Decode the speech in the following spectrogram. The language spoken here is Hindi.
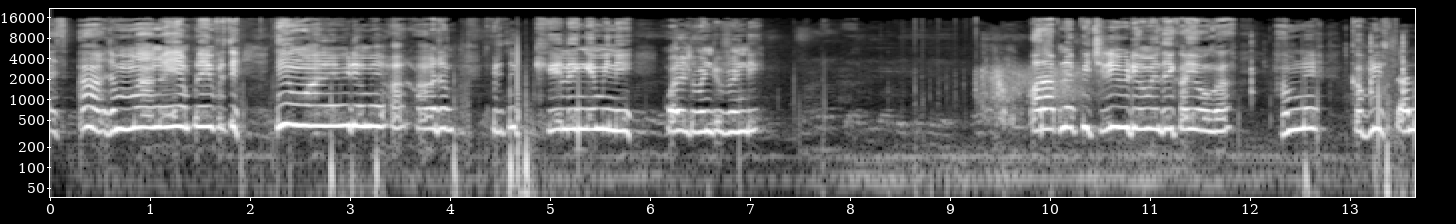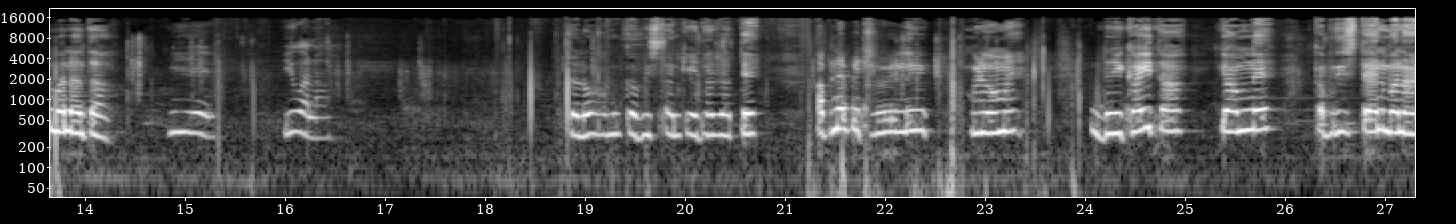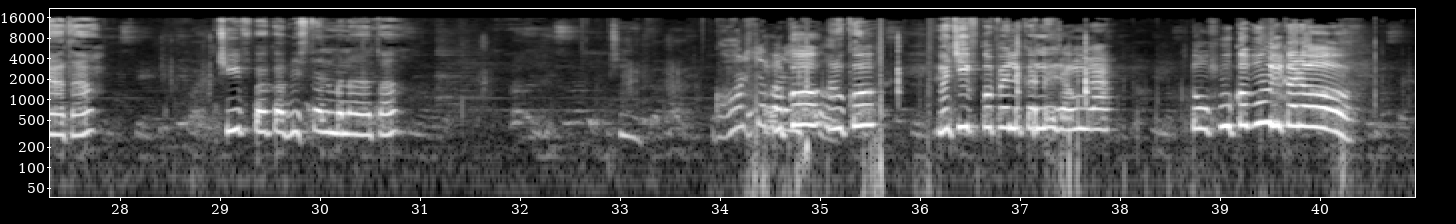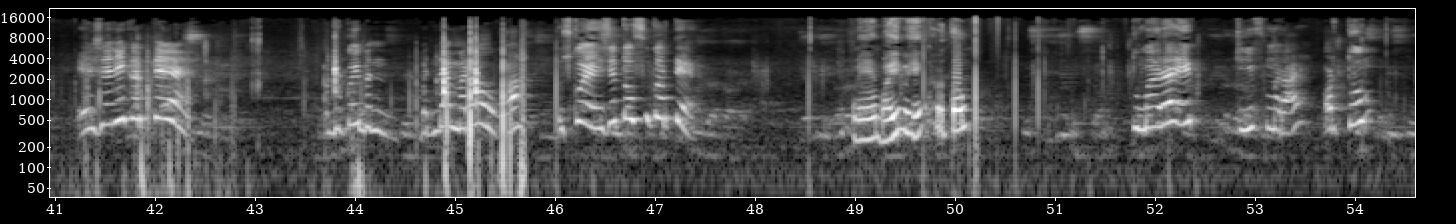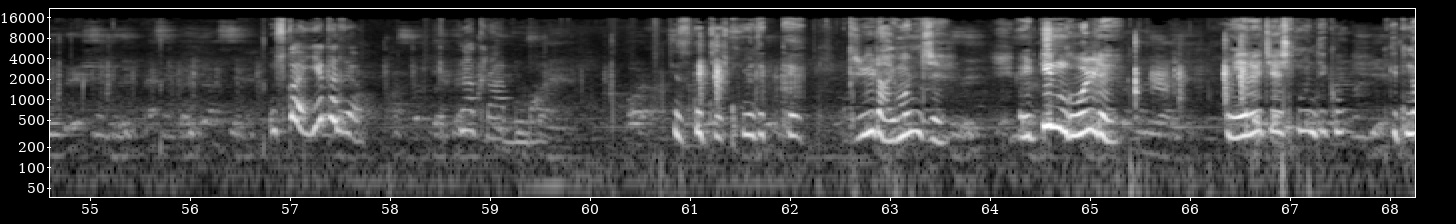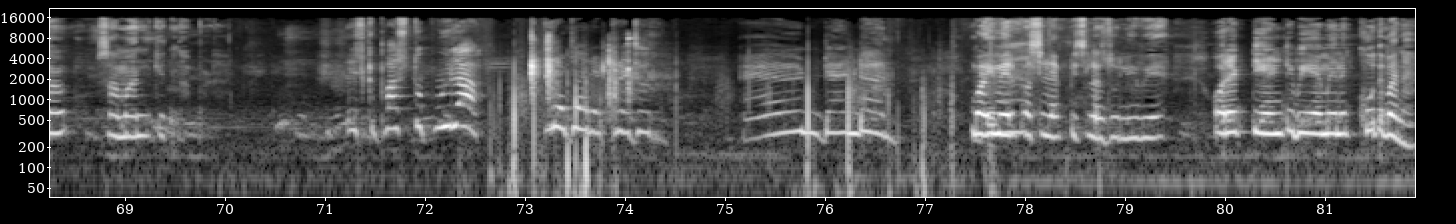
गाइस आज हम अपने फिर से हमारे वीडियो में और आज हम फिर से खेलेंगे मिनी वर्ल्ड ट्वेंटी ट्वेंटी। और आपने पिछली वीडियो में देखा ही होगा हमने कब्रिस्तान बना था। ये ये वाला। चलो हम कब्रिस्तान के इधर जाते हैं। अपने पिछली वीडियो में देखा ही था कि हमने कब्रिस्तान बनाया था। चीफ का कब्रिस्तान बनाया था। घर से रुको रुको मैं चीफ को पहले करने जाऊँगा। टोफू कबूल करो। ऐसे नहीं करते। अगर कोई बंदा मरा होगा उसको ऐसे तोफू करते हैं। मैं भाई मैं करता हूँ। तुम्हारा एक चीफ मरा है और तुम उसको ये कर रहे हो। कितना खराब बंदा इसके चेस्ट में दिखते थ्री डायमंड है। एटीन गोल्ड है। मेरे चेस्ट में देखो कितना सामान कितना पड़ा इसके पास तो पूरा ट्रेजर है ट्रेजर एंड डैंडन भाई मेरे पास लेपिस लजुली भी है और एक टीएनटी भी है मैंने खुद बनाया।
